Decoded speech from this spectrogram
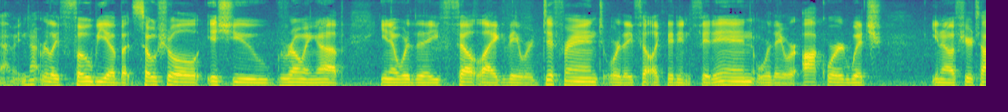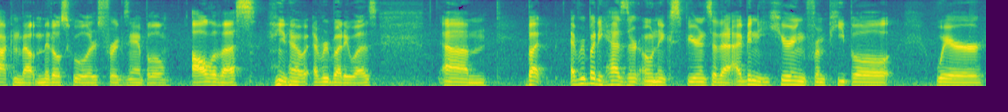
I mean, not really phobia, but social issue growing up, you know, where they felt like they were different, or they felt like they didn't fit in, or they were awkward, which you know, if you're talking about middle schoolers, for example, all of us, you know, everybody was. Um, but everybody has their own experience of that. I've been hearing from people where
